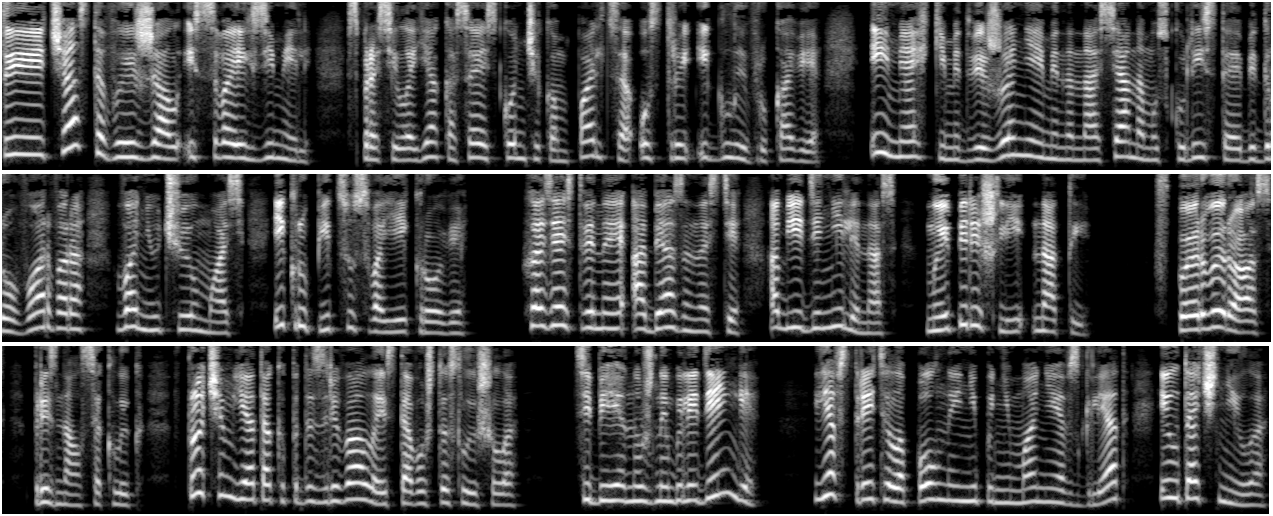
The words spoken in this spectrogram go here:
«Ты часто выезжал из своих земель?» — спросила я, касаясь кончиком пальца острой иглы в рукаве и мягкими движениями нанося на мускулистое бедро варвара вонючую мазь и крупицу своей крови. Хозяйственные обязанности объединили нас, мы перешли на «ты». «В первый раз», — признался Клык. Впрочем, я так и подозревала из того, что слышала. «Тебе нужны были деньги?» Я встретила полное непонимание взгляд и уточнила.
